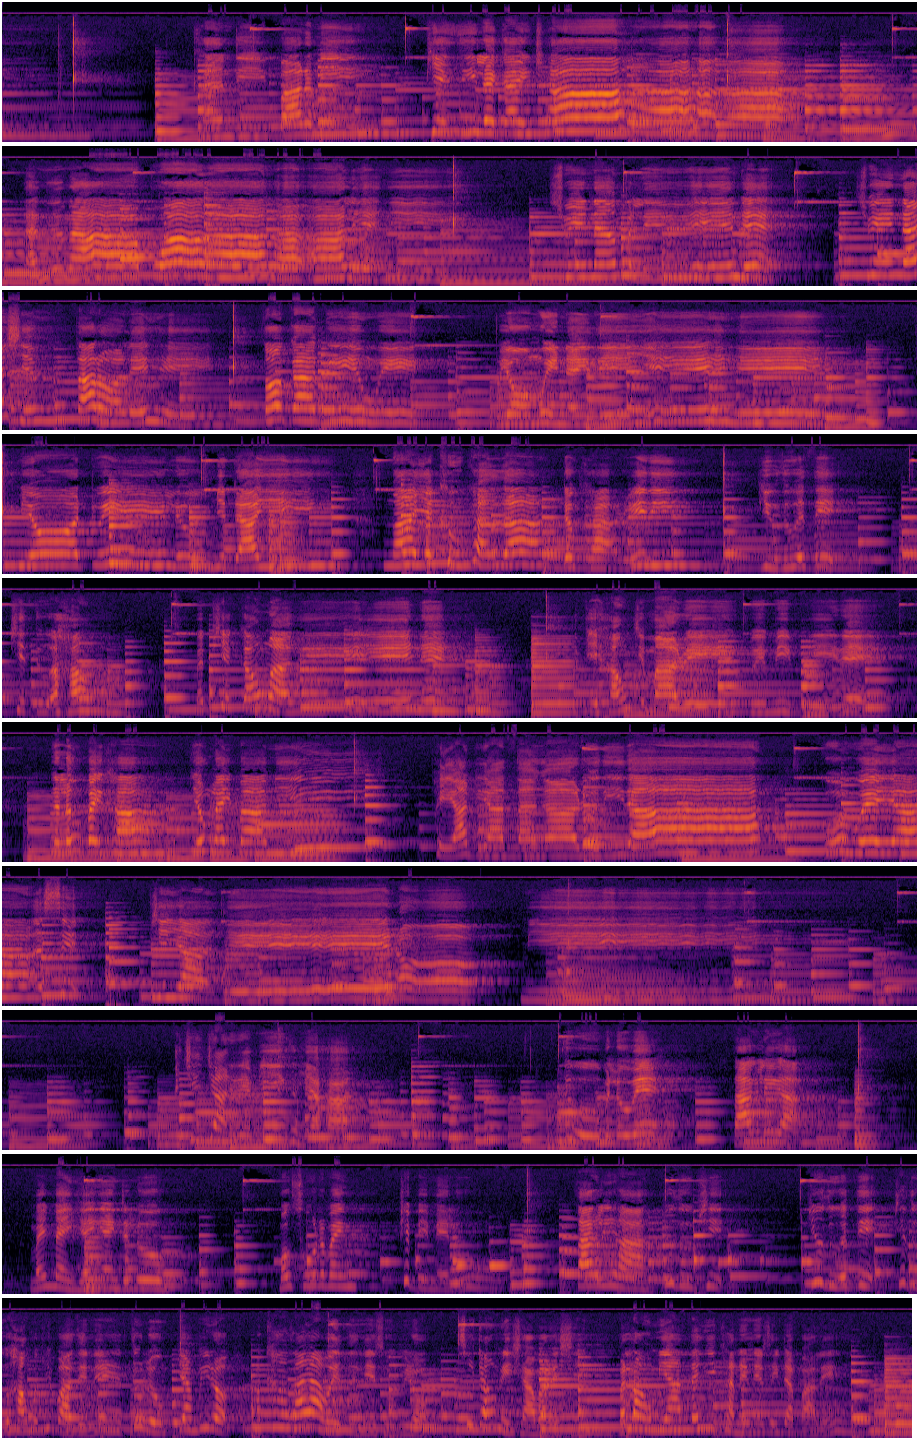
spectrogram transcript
ခန္တီပါရမီဖြည့်စည်းလက်ကင်ထား က္ခတွေသည်ပြုသူအသည့်ဖြစ်သူအဟောင်းမဖြစ်ကောင်းပါစေနဲ့အပြစ်ဟောင်းကြမာတွေတွေ့မိပြီတဲ့နှလုံးပိတ်ခါပြုံးလိုက်ပါမည်ဖရာတရားတန်ဃာတို့သည်သာကိုယ်ွယ်ရာအစ်စ်ဖြစ်ရလေ မိမ့်မိတ်ရိုင်းရိုင်းတလို့မုတ်ဆိုးတစ်ပိုင်းဖြစ်ပေမဲ့လို့သားကလေးဟာပြုသူဖြစ်ပြုသူအစ်စ်ဖြစ်သူအဟောင်းမဖြစ်ပါစေနဲ့သူ့လိုပြန်ပြီးတော့မခံစားရပါစေနဲ့ဆိုပြီးတော့ဆူတောင်းနေရှာပါတယ်ရှင်ဘလောက်များတန်းကြီးခံနေတဲ့စိတ်ဓာတ်ပါလဲ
